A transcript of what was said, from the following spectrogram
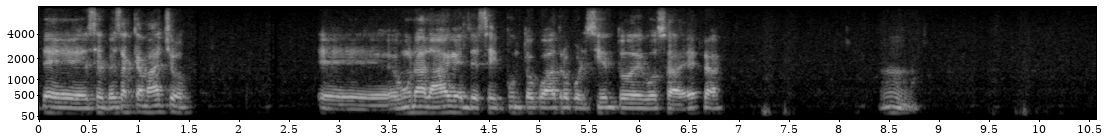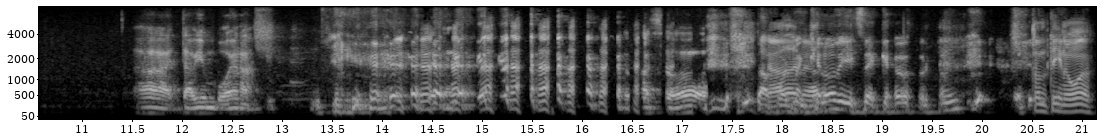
de cervezas Camacho. Eh, es una lager de 6.4% de gozadera. Mm. Ah, está bien buena. ¿Qué pasó? La forma en que lo dice, cabrón. Continúa.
